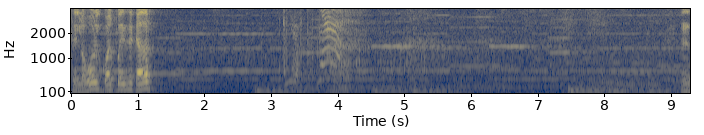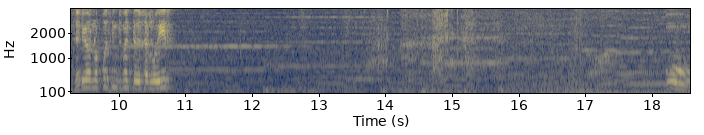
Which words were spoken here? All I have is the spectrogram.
del lobo, el cual fue disecado. ¿En serio? ¿No puedes simplemente dejarlo ir? Uh.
